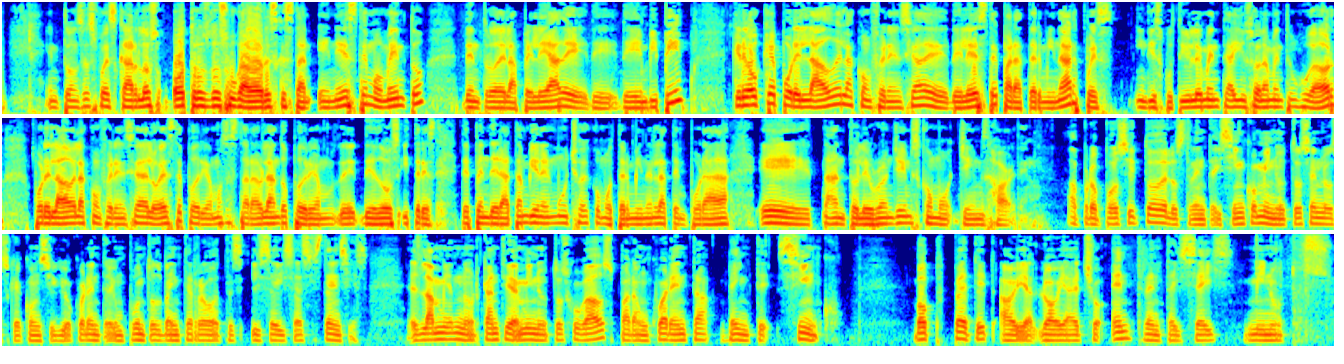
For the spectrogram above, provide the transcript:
Entonces, pues Carlos, otros dos jugadores que están en este momento dentro de la pelea de, MVP. Creo que por el lado de la conferencia del este, para terminar, pues indiscutiblemente hay solamente un jugador. Por el lado de la conferencia del oeste podríamos estar hablando, podríamos de, dos y tres. Dependerá también en mucho de cómo termine la temporada eh, tanto LeBron James como James Harden. A propósito de los 35 minutos en los que consiguió 41 puntos, 20 rebotes y 6 asistencias, es la menor cantidad de minutos jugados para un 40-25. Bob Pettit había, lo había hecho en 36 minutos.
